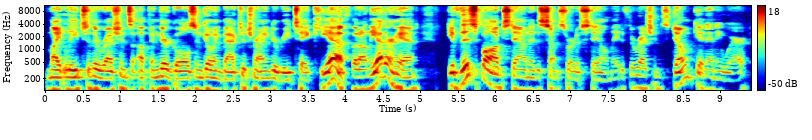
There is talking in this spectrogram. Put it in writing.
might lead to the Russians upping their goals and going back to trying to retake Kiev. But on the other hand, if this bogs down into some sort of stalemate, if the Russians don't get anywhere,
